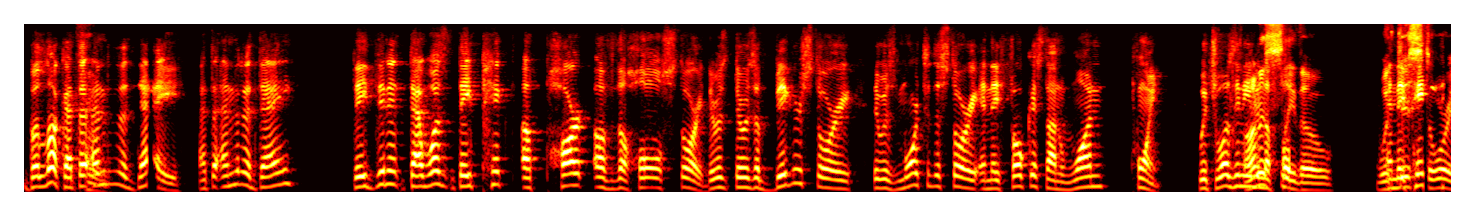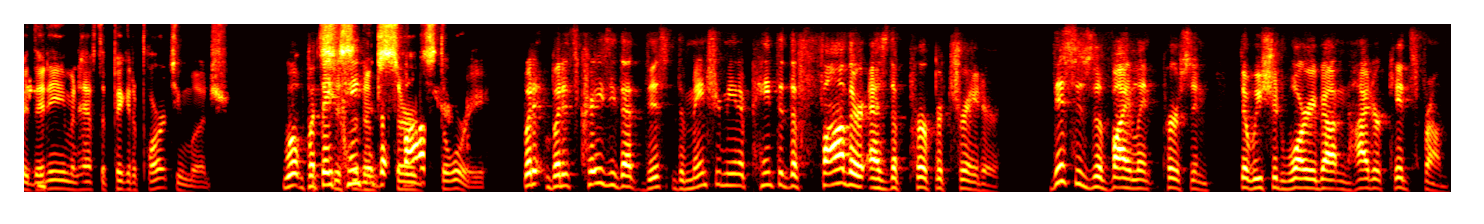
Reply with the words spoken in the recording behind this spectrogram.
But look, at the Cool. end of the day, at the end of the day, they didn't. That was they picked a part of the whole story. There was there was a bigger story. There was more to the story, and they focused on one point, which wasn't even the honestly full. though. With and they this painted- story, they didn't even have to pick it apart too much. Well, but they it's just an painted the absurd father. story. But it, but it's crazy that this the mainstream media painted the father as the perpetrator. This is the violent person that we should worry about and hide our kids from.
